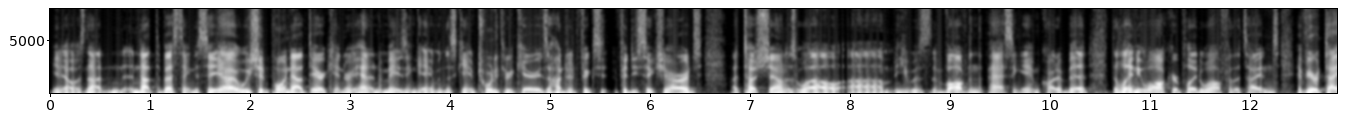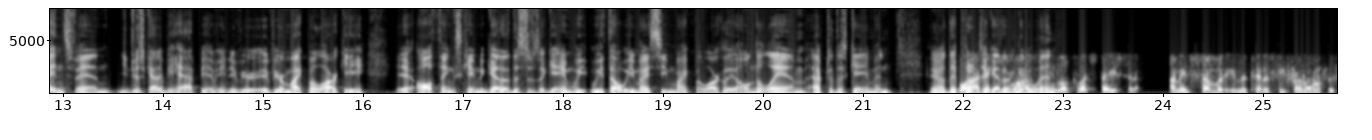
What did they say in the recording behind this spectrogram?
you know, was not not the best thing to see. Uh, we should point out Derrick Henry had an amazing game in this game. 23 carries, 156 yards, a touchdown as well. Um, he was involved in the passing game quite a bit. Delanie Walker played well for the Titans. If you're a Titans fan, you just got to be happy. I mean, if you're if you're Mike Mularkey, it, all things came together. This was a game we, we thought we might see Mike Mularkey own the lamb after this game, and you know they well, put it together and get a win. I mean, look, let's face it. I mean, somebody in the Tennessee front office,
